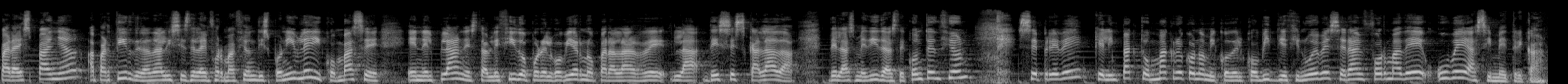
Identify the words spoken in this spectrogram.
para España, a partir del análisis de la información disponible y con base en el plan establecido por el Gobierno para la, desescalada de las medidas de contención, se prevé que el impacto macroeconómico del COVID-19 será en forma de V asimétrica.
